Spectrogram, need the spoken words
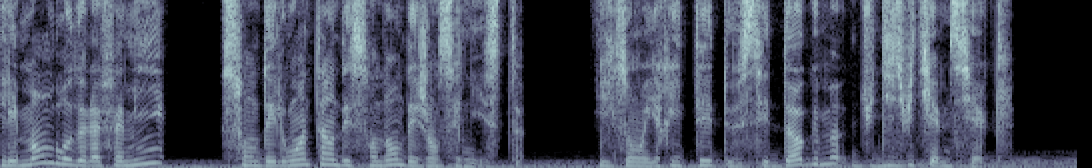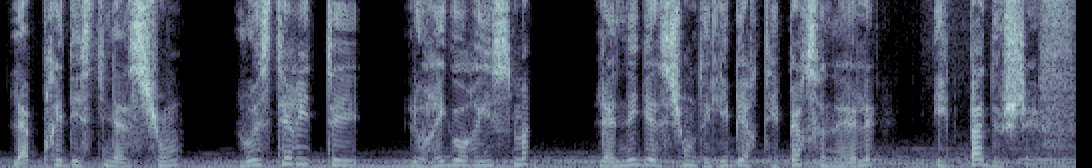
Les membres de la famille sont des lointains descendants des jansénistes. Ils ont hérité de ces dogmes du XVIIIe siècle. La prédestination, l'austérité, le rigorisme, la négation des libertés personnelles et pas de chef.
